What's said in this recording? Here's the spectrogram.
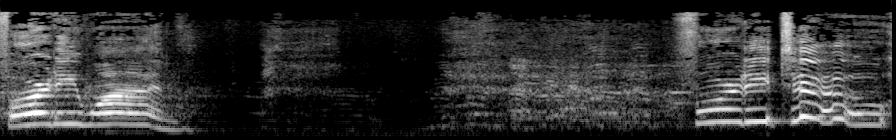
41. 42.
